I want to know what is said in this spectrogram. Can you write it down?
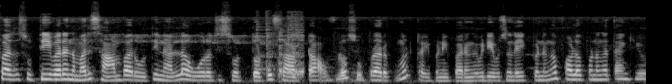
சுற்றி வர இந்த மாதிரி சாம்பார் ஊற்றி நல்லா ஊற வச்சு சொட்டு தொட்டு சாப்பிட்டா அவ்வளோ சூப்பராக இருக்குங்க. ட்ரை பண்ணி பாருங்கள் வீடியோ லைக் பண்ணுங்கள் ஃபாலோ பண்ணுங்கள் தேங்க்யூ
